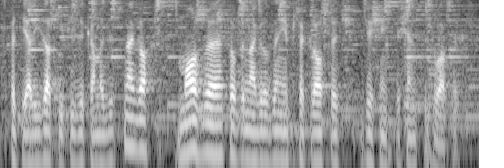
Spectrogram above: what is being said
specjalizacji fizyka medycznego może to wynagrodzenie przekroczyć 10 tysięcy złotych.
